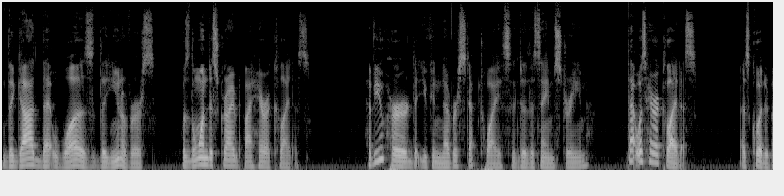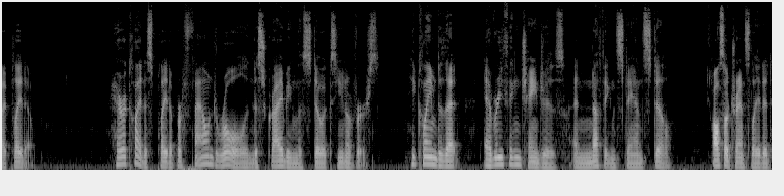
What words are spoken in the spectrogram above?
the god that was the universe, was the one described by Heraclitus. Have you heard that you can never step twice into the same stream? That was Heraclitus, as quoted by Plato. Heraclitus played a profound role in describing the Stoics' universe. He claimed that everything changes and nothing stands still. Also translated,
